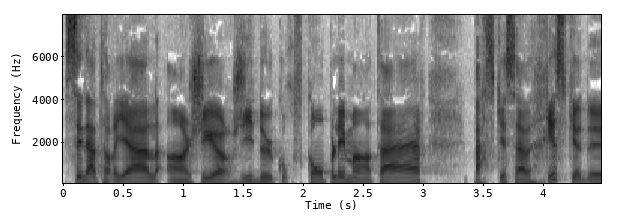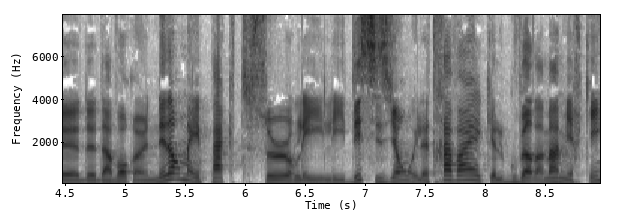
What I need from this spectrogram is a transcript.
sénatoriales en Géorgie, deux courses complémentaires, parce que ça risque de- de- d'avoir un énorme impact sur les, les décisions et le travail que le gouvernement américain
